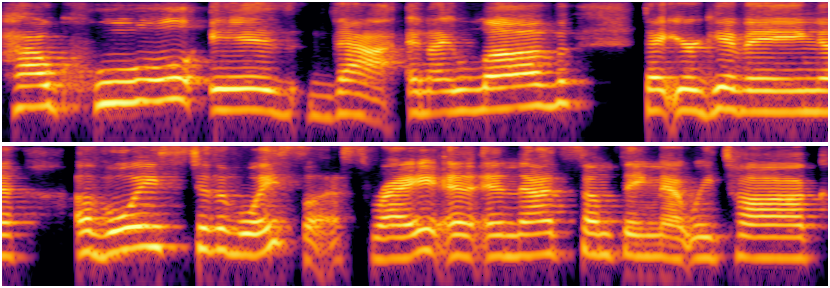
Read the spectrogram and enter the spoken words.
How cool is that? And I love that you're giving a voice to the voiceless, right? And, and, that's something that we talk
